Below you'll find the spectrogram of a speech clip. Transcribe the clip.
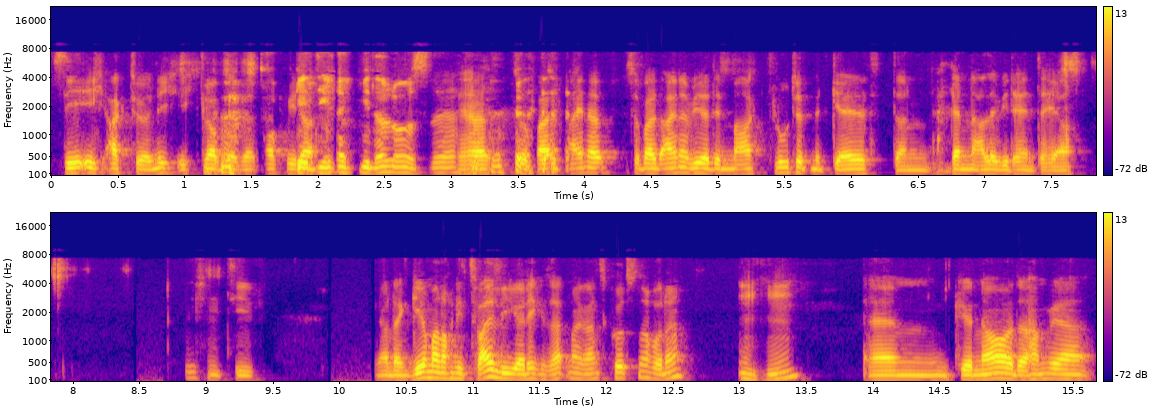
sehe ich aktuell nicht. Ich glaube, der wird auch wieder. Geht direkt wieder los. Ne? Ja, sobald, einer, sobald einer wieder den Markt flutet mit Geld, dann rennen alle wieder hinterher. Definitiv. Ja, dann gehen wir noch in die zweite Liga, hätte ich gesagt, mal ganz kurz noch, oder? Mhm. Ähm, genau, da haben wir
